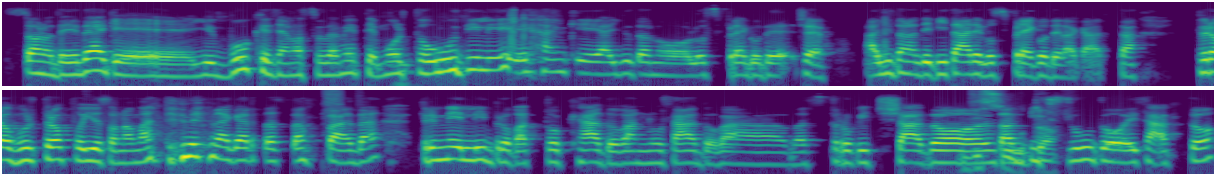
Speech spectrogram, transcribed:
sono dell'idea che gli ebook siano assolutamente molto utili e anche aiutano lo spreco, de- cioè aiutano ad evitare lo spreco della carta però purtroppo io sono amante della carta stampata, per me il libro va toccato, va annusato, va, va stropicciato, vissuto. va vissuto, esatto,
